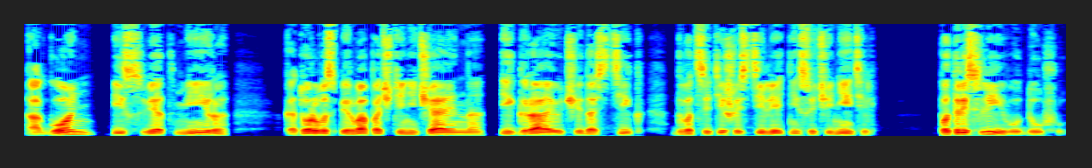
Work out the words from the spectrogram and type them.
Огонь и свет мира, которого сперва почти нечаянно, играючи, достиг 26-летний сочинитель, потрясли его душу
